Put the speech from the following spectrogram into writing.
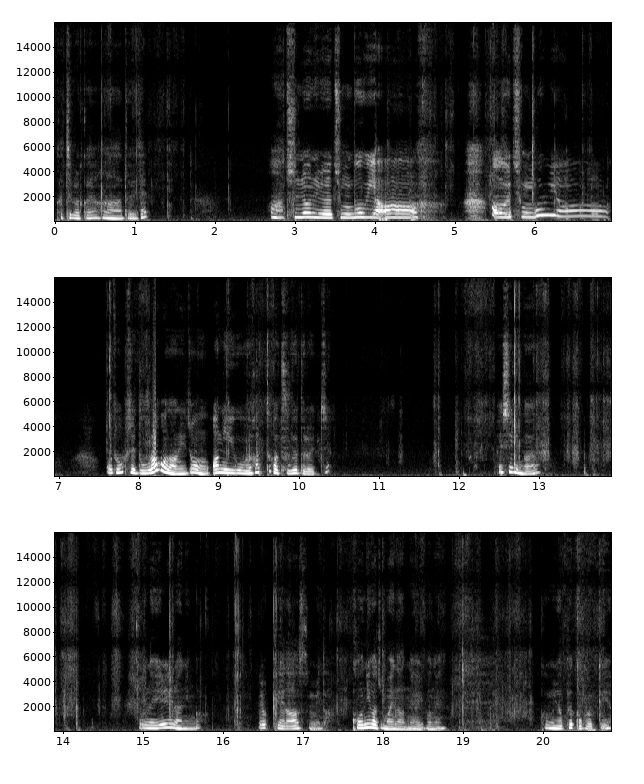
같이 볼까요? 하나, 둘, 셋. 아, 준현이 왜 중복이야. 아, 왜 중복이야. 어, 저 혹시 누라건 아니죠? 아니, 이거 왜 하트가 두 개 들어있지? 회실인가요? 원래 1일 아닌가? 이렇게 나왔습니다. 건이가 좀 많이 나왔네요, 이번엔. 그럼 옆에 거 볼게요.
